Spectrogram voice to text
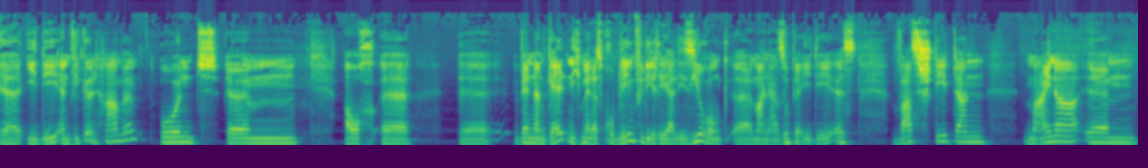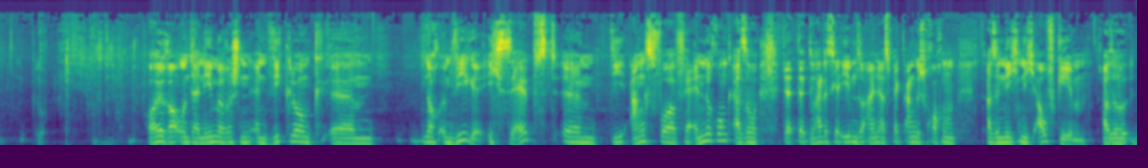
äh, Idee entwickelt habe und ähm, auch äh, äh, wenn dann Geld nicht mehr das Problem für die Realisierung äh, meiner super Idee ist, was steht dann meiner ähm, eurer unternehmerischen Entwicklung ähm, noch im Wege. Ich selbst, ähm, die Angst vor Veränderung, also da, da, du hattest ja eben so einen Aspekt angesprochen, also nicht nicht aufgeben. Also mhm.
